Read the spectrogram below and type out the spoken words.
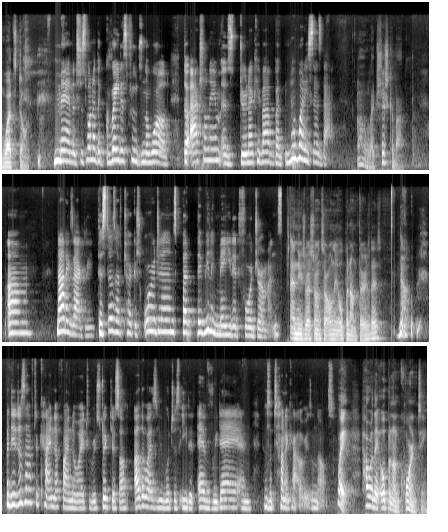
what's don? Man, it's just one of the greatest foods in the world. The actual name is Döner kebab, but nobody says that. Oh, like shish kebab. Um, not exactly. This does have Turkish origins, but they really made it for Germans. And these restaurants are only open on Thursdays? No, but you just have to kind of find a way to restrict yourself. Otherwise, you would just eat it every day, and there's a ton of calories in those. Wait, how are they open on quarantine?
